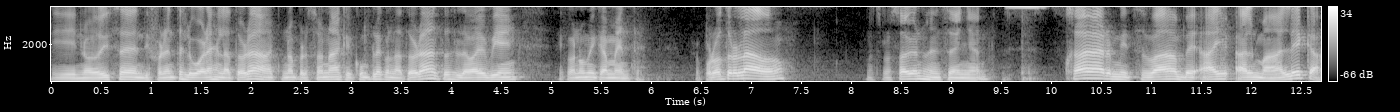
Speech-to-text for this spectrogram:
Y lo dice en diferentes lugares en la Torah, una persona que cumple con la Torah, entonces le va a ir bien económicamente. Pero por otro lado, nuestros sabios nos enseñan, mitzvah alma aleka,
